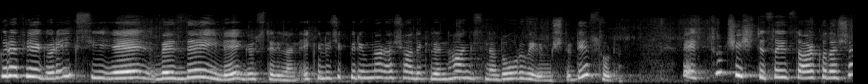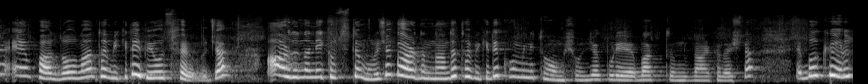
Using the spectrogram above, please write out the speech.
Grafiğe göre X, Y ve Z ile gösterilen ekolojik birimler aşağıdakilerin hangisine doğru verilmiştir diye soruyor. Evet, tür çeşitli sayısı arkadaşlar en fazla olan tabii ki de biyosfer olacak. Ardından ekosistem olacak. Ardından da tabii ki de komünite olmuş olacak buraya baktığımızda arkadaşlar. E bakıyoruz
